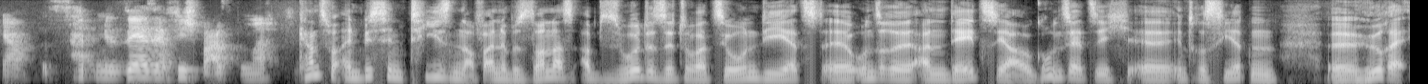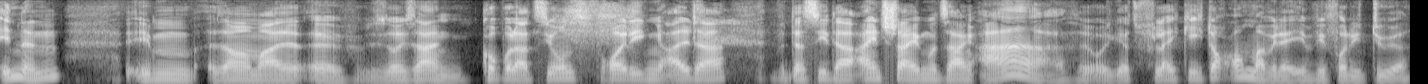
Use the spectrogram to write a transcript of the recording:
ja, es hat mir sehr, sehr viel Spaß gemacht. Kannst du ein bisschen teasen auf eine besonders absurde Situation, die jetzt äh, unsere an Dates ja grundsätzlich äh, interessierten äh, HörerInnen im, sagen wir mal, äh, wie soll ich sagen, kopulationsfreudigen Alter, dass sie da einsteigen und sagen, ah, jetzt vielleicht gehe ich doch auch mal wieder irgendwie vor die Tür.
